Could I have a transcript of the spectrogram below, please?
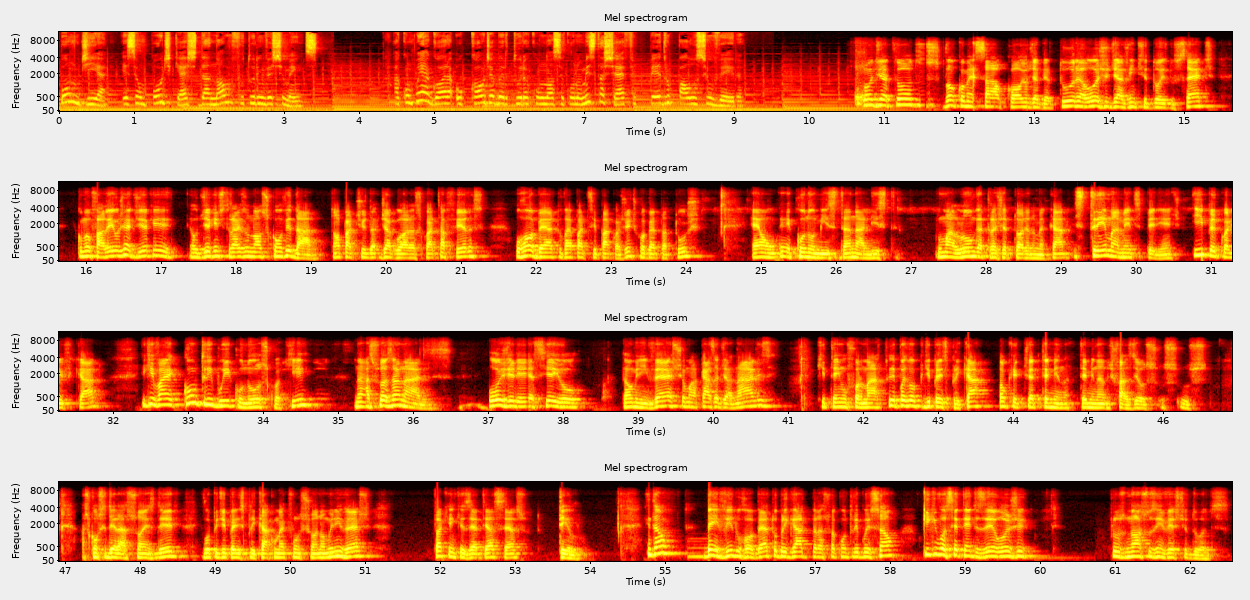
Bom dia, esse é um podcast da Nova Futuro Investimentos. Acompanhe agora o call de abertura com o nosso economista-chefe, Pedro Paulo Silveira. Bom dia a todos. Vamos começar o call de abertura. Hoje, dia 22 do 7. Como eu falei, hoje é, dia que, é o dia que a gente traz o nosso convidado. Então, a partir de agora, às quarta-feiras, o Roberto vai participar com a gente, Roberto Atush. É um economista, analista, uma longa trajetória no mercado, extremamente experiente, hiperqualificado e que vai contribuir conosco aqui nas suas análises. Hoje ele é CEO da Omniinvest, uma casa de análise que tem um formato. Depois eu vou pedir para explicar, logo que ele estiver termina, terminando de fazer os, os, os, as considerações dele, vou pedir para ele explicar como é que funciona o Omniinvest, para quem quiser ter acesso, tê-lo. Então, bem-vindo, Roberto, obrigado pela sua contribuição. O que, que você tem a dizer hoje para os nossos investidores?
